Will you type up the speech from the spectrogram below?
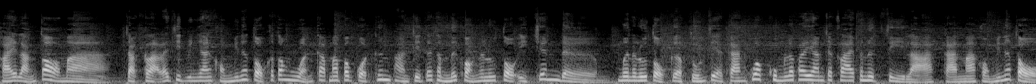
ภายหลังต่อมาจากกระและจิตวิญญาณของมินาโตะก็ต้องหวนกลับมาปรากฏขึ้นผ่านจิตใต้สำนึกของนารูโตะอีกเช่นเดิม เมื่อนารูโตะเกือบสูญเสียการควบคุมและพยายามจะคลายผนึกสี่หลา การมาของมินาโตะ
